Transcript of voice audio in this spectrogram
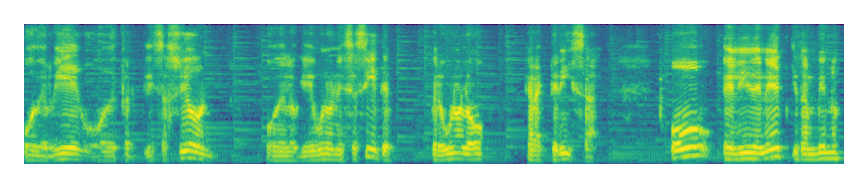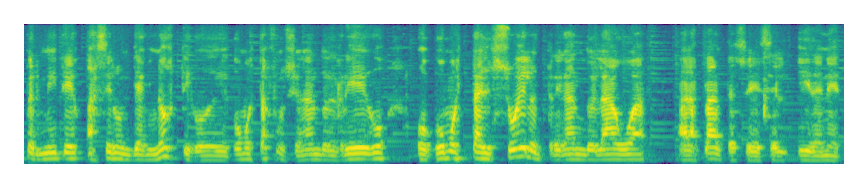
o de riego, o de fertilización, o de lo que uno necesite, pero uno lo caracteriza. O el IDNet, que también nos permite hacer un diagnóstico de cómo está funcionando el riego o cómo está el suelo entregando el agua a las plantas, ese es el IDNet.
